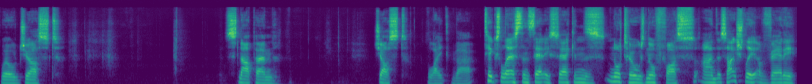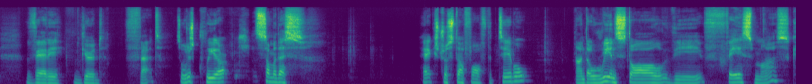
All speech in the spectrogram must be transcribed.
will just snap in just like that. Takes less than 30 seconds, no tools, no fuss, and it's actually a very, very good fit. So we'll just clear some of this extra stuff off the table and I'll reinstall the face mask.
